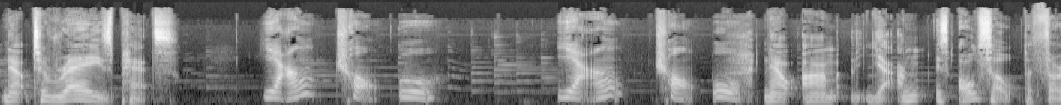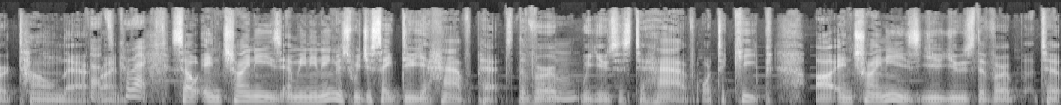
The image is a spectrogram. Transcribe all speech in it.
Now, to raise pets. 养宠 物，养宠物。 Now, um, yang is also the third tone there, That's right? correct. So in Chinese, I mean, in English, we just say, do you have pets? The verb we use is to have or to keep. Uh, in Chinese, you use the verb to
